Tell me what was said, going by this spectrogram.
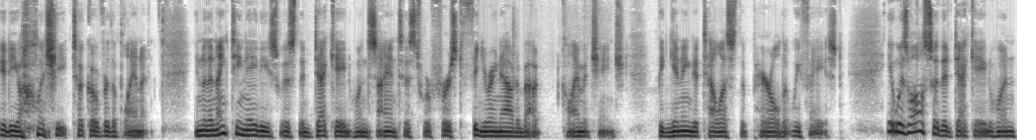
ideology took over the planet. You know, the 1980s was the decade when scientists were first figuring out about climate change, beginning to tell us the peril that we faced. It was also the decade when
